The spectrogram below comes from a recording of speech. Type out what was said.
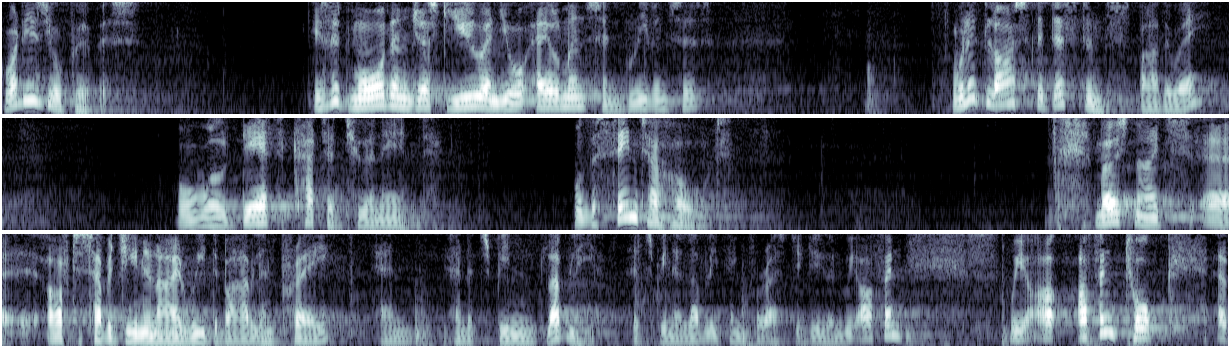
What is your purpose? Is it more than just you and your ailments and grievances? Will it last the distance, by the way? Or will death cut it to an end? Will the center hold? Most nights uh, after supper, Jean and I read the Bible and pray, and, and it's been lovely. It's been a lovely thing for us to do. And we often, we often talk uh,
